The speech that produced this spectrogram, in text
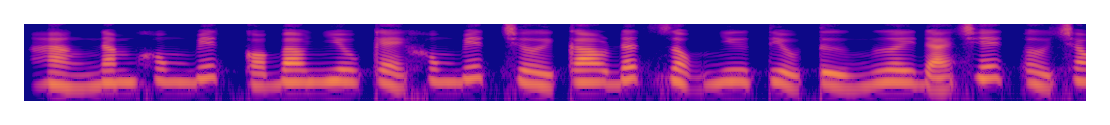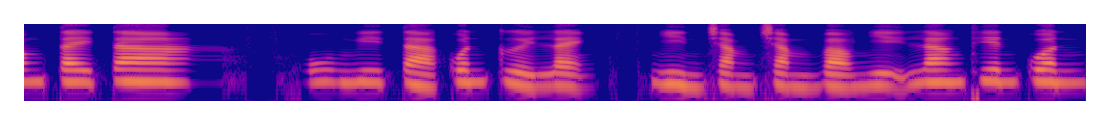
Hàng năm không biết có bao nhiêu kẻ không biết trời cao đất rộng như tiểu tử ngươi đã chết ở trong tay ta. U nghi tà quân cười lạnh, nhìn chằm chằm vào nhị lang thiên quân,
